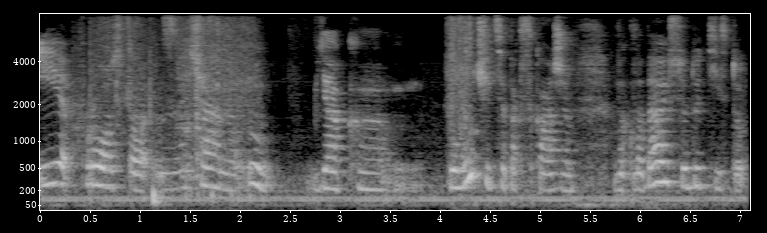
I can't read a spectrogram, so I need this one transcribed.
і просто, звичайно, ну, як е, получиться, так скажемо, викладаю сюди тісто.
